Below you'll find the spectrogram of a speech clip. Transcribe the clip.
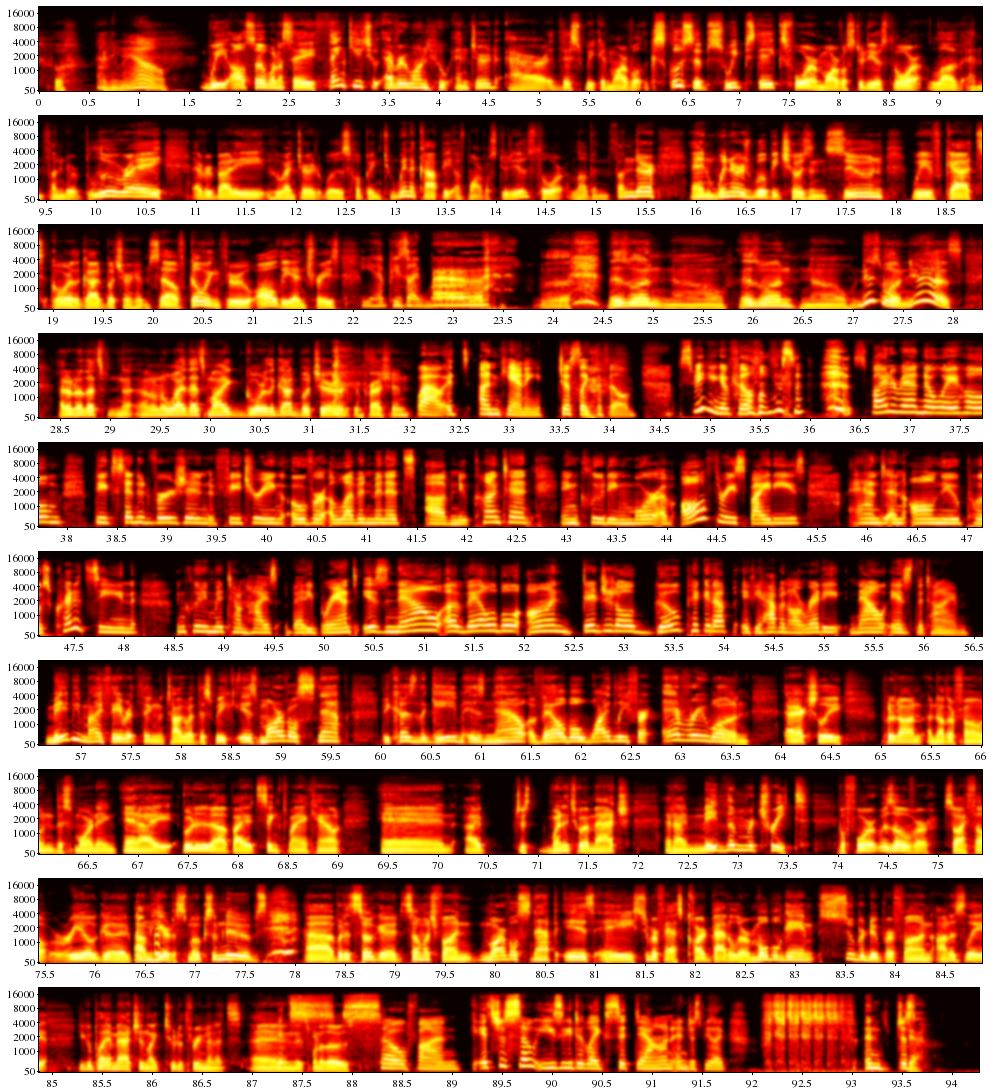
Anyway. I know. We also want to say thank you to everyone who entered our This Week in Marvel exclusive sweepstakes for Marvel Studios Thor Love and Thunder Blu ray. Everybody who entered was hoping to win a copy of Marvel Studios Thor Love and Thunder, and winners will be chosen soon. We've got Gore the God Butcher himself going through all the entries. Yep, he's like. Ugh, this one, no. This one, no. This one, yes. I don't know. That's not, I don't know why that's my Gore the God Butcher impression. Wow, it's uncanny, just like the film. Speaking of films, Spider Man No Way Home, the extended version featuring over 11 minutes of new content, including more of all three Spideys and an all new post credit scene, including Midtown High's Betty Brant, is now available on digital. Go pick it up if you haven't already. Now is the time. Maybe my favorite thing to talk about this week is Marvel Snap because the game is now available widely for everyone. I actually put it on another phone this morning and I booted it up. I synced my account and I just went into a match and I made them retreat before it was over. So I felt real good. I'm here to smoke some noobs, uh, but it's so good, so much fun. Marvel Snap is a super fast card battle or mobile game, super duper fun. Honestly, you can play a match in like two to three minutes, and it's, one of those. so fun. It's just so easy to like sit down and just be like, and just Yeah.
